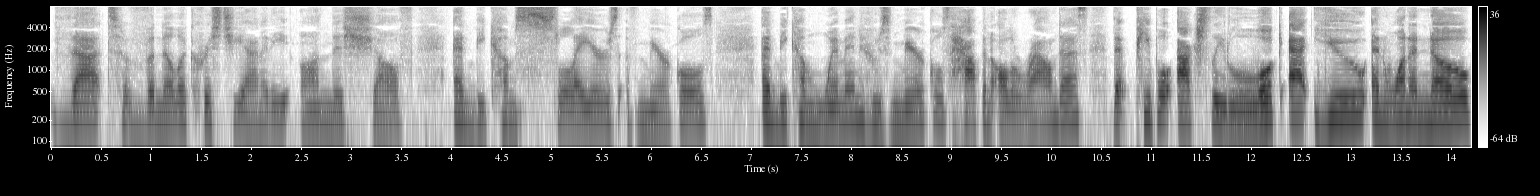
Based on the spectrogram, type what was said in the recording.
that vanilla Christianity on this shelf and become slayers of miracles and become women whose miracles happen all around us that people actually look at you and want to know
